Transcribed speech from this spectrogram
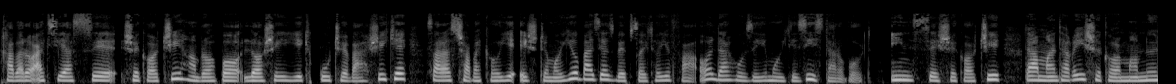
خبر و عکسی از سه شکارچی همراه با لاشه یک قوچ وحشی که سر از های اجتماعی و بعضی از های فعال در حوزه محیط زیست درآورد. این سه شکارچی در منطقه شکار ممنوع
